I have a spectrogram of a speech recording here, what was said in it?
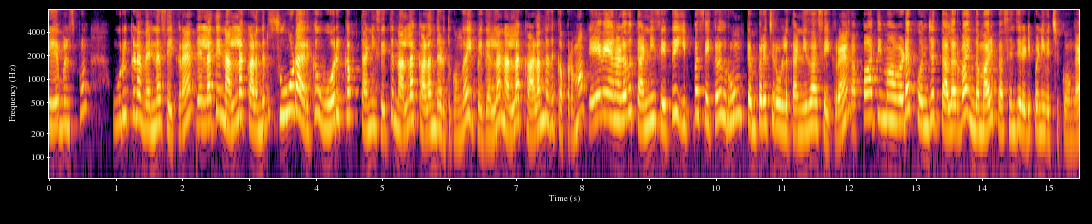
டேபிள் ஸ்பூன் உருக்கின வெண்ணெய் சேர்க்குறேன். இது எல்லாத்தையும் நல்லா கலந்துட்டு சூடாக இருக்க ஒரு கப் தண்ணி சேர்த்து நல்லா கலந்து எடுத்துக்கோங்க. இப்போ இதெல்லாம் நல்லா கலந்ததுக்கு அப்புறமா தேவையான அளவு தண்ணி சேர்த்து இப்போ சேர்க்கறது ரூம் டெம்பரேச்சர் உள்ள தண்ணி தான் சேர்க்குறேன். சப்பாத்தி மாவோட கொஞ்சம் தளர்வா இந்த மாதிரி பசைஞ்சு ரெடி பண்ணி வச்சுக்கோங்க.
